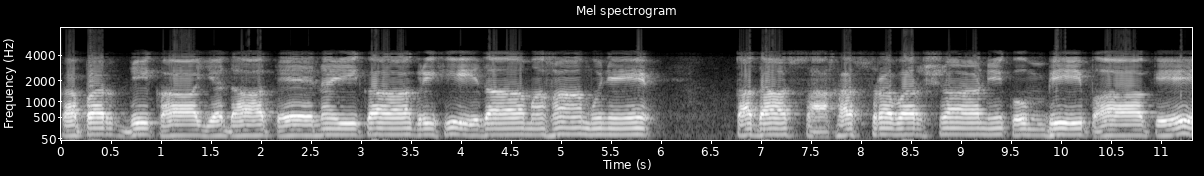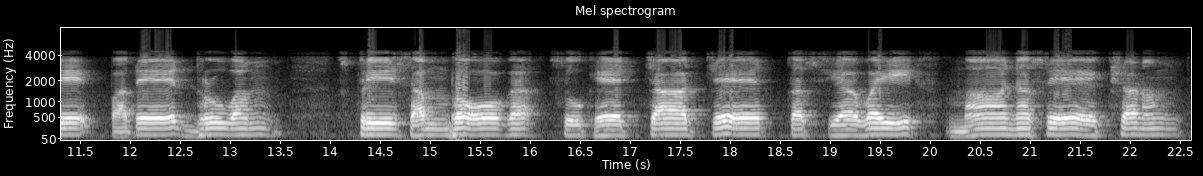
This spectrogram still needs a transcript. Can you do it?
कपर्दिका यदा तेनैका गृहीता महामुने तदा सहस्रवर्षाणि कुम्भीपाके पते ध्रुवं स्त्रीसम्भोगसुखेच्छाच्चेत्तस्य वै मानसे क्षणम्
